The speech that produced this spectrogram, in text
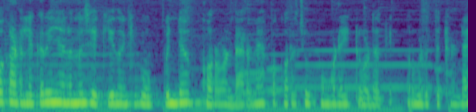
അപ്പോൾ കടലക്കറി ഞാനൊന്ന് ചെക്ക് ചെയ്ത് നോക്കിയപ്പോൾ ഉപ്പിന്റെ കുറവുണ്ടായിരുന്നേ. അപ്പോൾ കുറച്ച് ഉപ്പും കൂടെ ഇട്ട് കൊടുക്ക കൊടുത്തിട്ടുണ്ട്.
